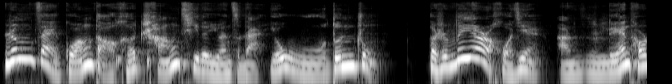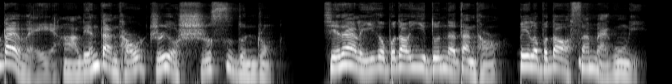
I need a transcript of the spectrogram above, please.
扔在广岛和长崎的原子弹有五吨重，可是 V 二火箭啊，连头带尾啊，连弹头只有十四吨重，携带了一个不到一吨的弹头，飞了不到三百公里。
